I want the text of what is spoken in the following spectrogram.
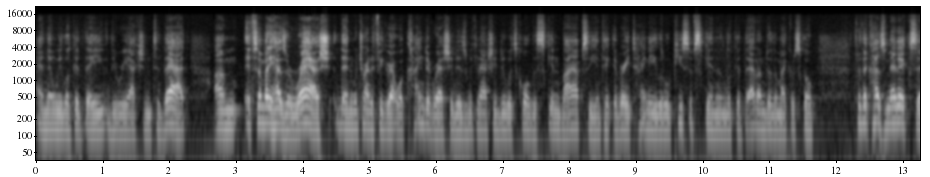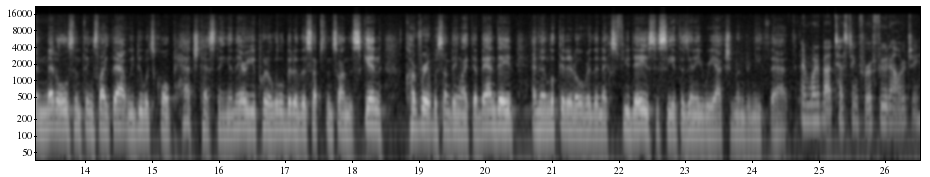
and then we look at the, the reaction to that. Um, if somebody has a rash, then we're trying to figure out what kind of rash it is. We can actually do what's called a skin biopsy and take a very tiny little piece of skin and look at that under the microscope. For the cosmetics and metals and things like that, we do what's called patch testing. And there you put a little bit of the substance on the skin, cover it with something like a band aid, and then look at it over the next few days to see if there's any reaction underneath that. And what about testing for a food allergy?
